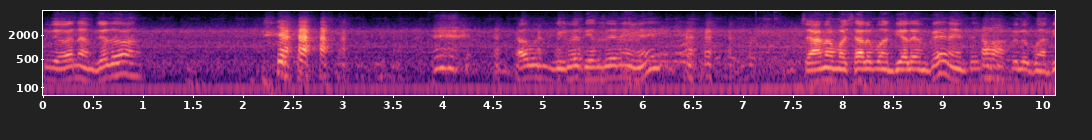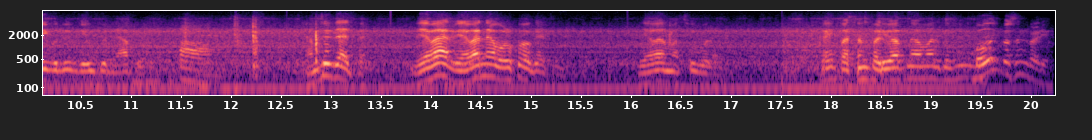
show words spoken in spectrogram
તું વ્યવહારને સમજો તો? આવું બધું તેમ છે નહીં ને ચા નો મસાલો બાંધી એમ કહે ને પેલું બાંધી ગાંધી બધું જેવું કરીને આપે. હા. સમજી જાય વ્યવહાર વ્યવહાર વ્યવહારને ઓળખો કે વ્યવહારમાં શું બોલાય? કઈ પસંદ પડ્યું આપને અમારે કશું? બહુ જ પસંદ પડ્યું.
